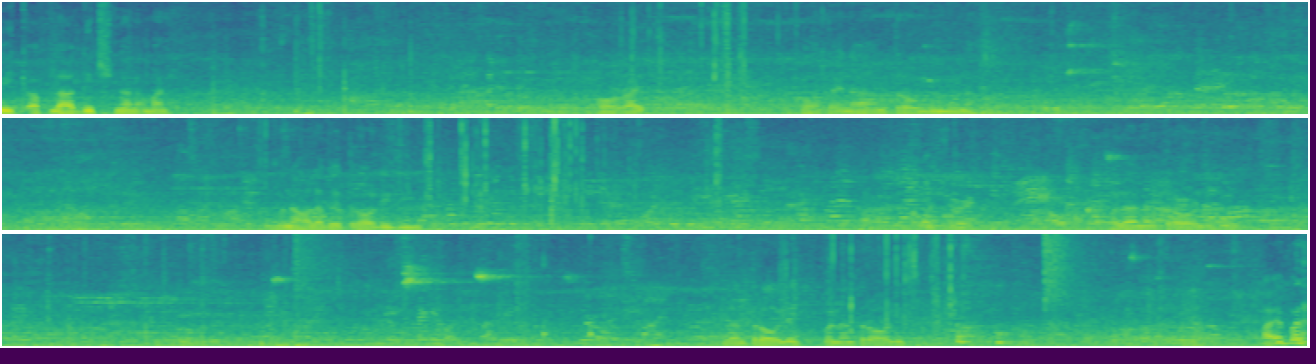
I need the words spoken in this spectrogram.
pick up luggage na naman. Alright. Kuha tayo ng trolley muna. Ba nakalagay trolley dito? Wala nang trolley. Walang trolley. Walang trolley. Ay pala.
